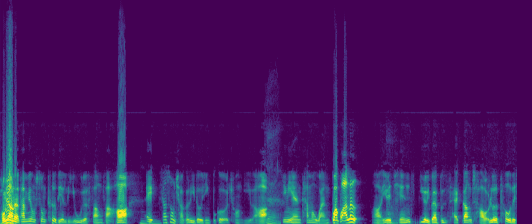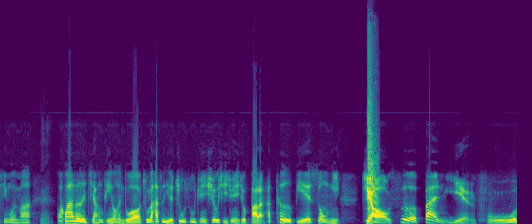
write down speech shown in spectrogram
同样的，他们用送特别礼物的方法，哈，哎，像送巧克力都已经不够有创意了，哈。今年他们玩刮刮乐啊，因为前一个礼拜不是才刚炒乐透的新闻吗？对，刮刮乐的奖品有很多，除了他自己的住宿券、休息券也就罢了，他特别送你角色扮演服。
